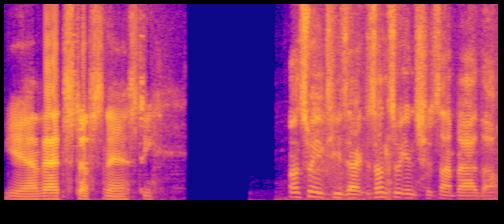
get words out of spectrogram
Yeah, that stuff's nasty. Unsweetened tea's act. Unsweetened shit's not bad though.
